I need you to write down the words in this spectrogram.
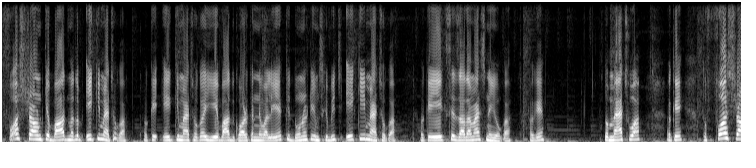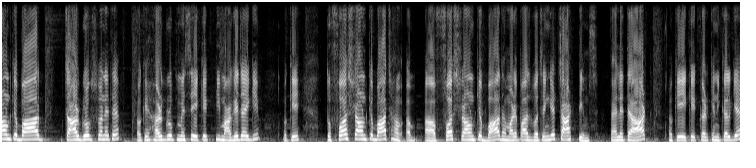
फ़र्स्ट राउंड के बाद मतलब एक ही मैच होगा ओके एक ही मैच होगा। ये बात गौर करने वाली है कि दोनों टीम्स के बीच एक ही मैच होगा ओके एक से ज़्यादा मैच नहीं होगा ओके तो मैच हुआ ओके तो फ़र्स्ट राउंड के बाद चार ग्रुप्स बने थे ओके हर ग्रुप में से एक एक टीम आगे जाएगी ओके तो फ़र्स्ट राउंड के बाद हम फ़र्स्ट राउंड के बाद हमारे पास बचेंगे चार टीम्स पहले थे आठ ओके एक एक करके निकल गए।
